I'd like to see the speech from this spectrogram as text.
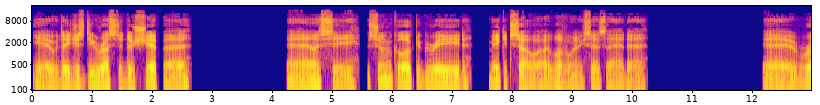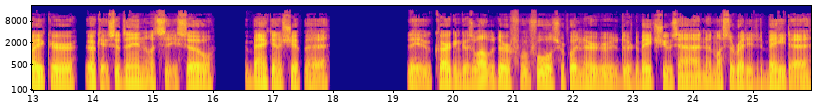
Yeah, they just derusted their ship. Uh, uh, let's see. Assume cloaked agreed. Make it so. Oh, I love it when he says that. Uh, uh, Riker. Okay, so then let's see. So back in the ship, uh, they goes, well, they're f- fools for putting their their debate shoes on unless they're ready to debate. Uh,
